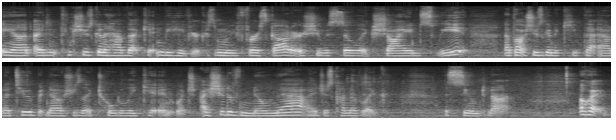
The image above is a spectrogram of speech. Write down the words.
And I didn't think she was going to have that kitten behavior because when we first got her, she was so like shy and sweet. I thought she was going to keep that attitude, but now she's like totally kitten, which I should have known that. I just kind of like assumed not. Okay,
